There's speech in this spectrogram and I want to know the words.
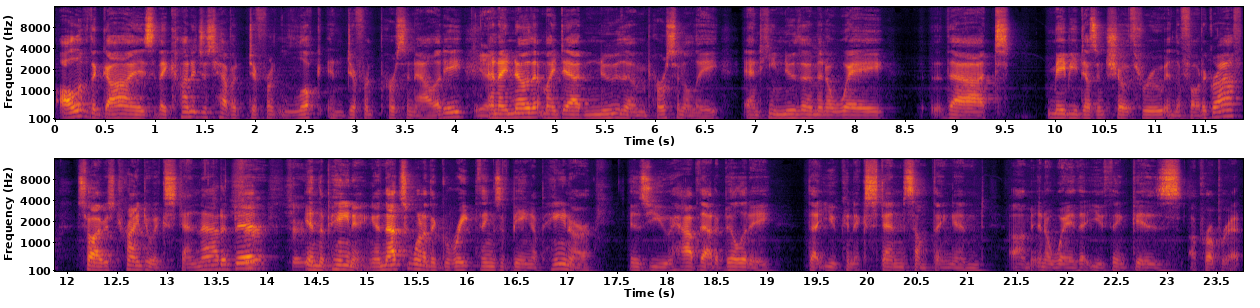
all of the guys they kind of just have a different look and different personality Yeah. and I know that my dad knew them personally and he knew them in a way that maybe doesn't show through in the photograph so I was trying to extend that a bit Sure, sure. in the painting and that's one of the great things of being a painter is you have that ability that you can extend something and um, in a way that you think is appropriate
